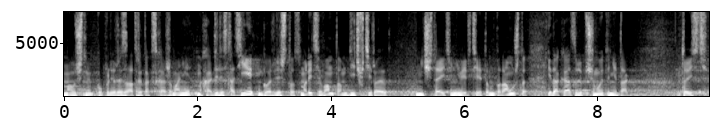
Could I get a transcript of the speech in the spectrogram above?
научные популяризаторы, так скажем, они находили статьи и говорили, что смотрите, вам там дичь втирают. Не читайте, не верьте этому, потому что... И доказывали, почему это не так. То есть,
